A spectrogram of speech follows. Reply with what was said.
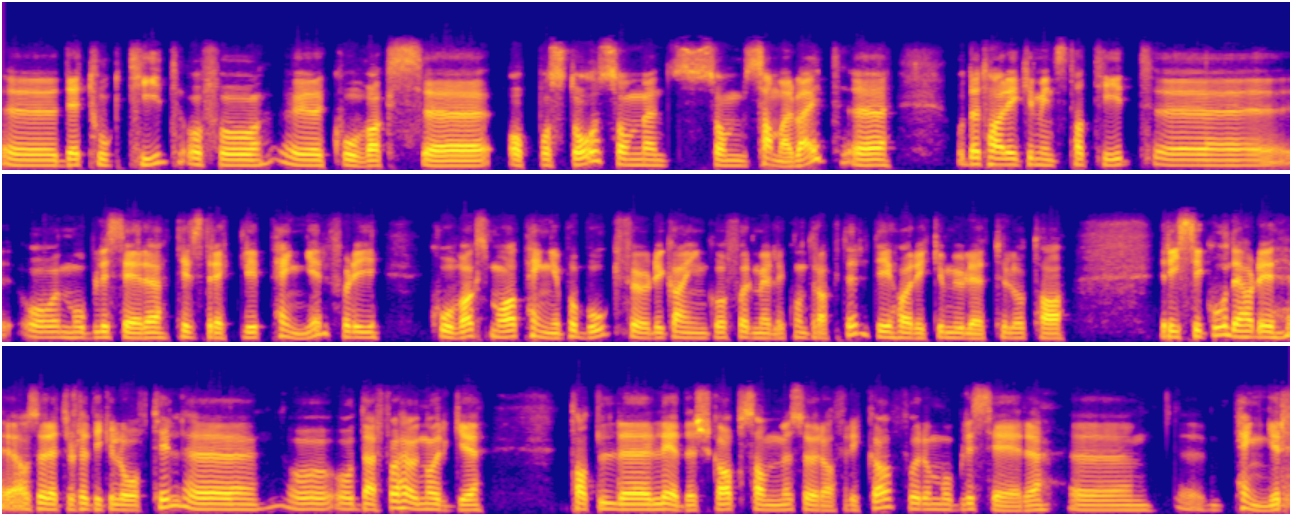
Uh, det tok tid å få Covax opp og stå som, en, som samarbeid. og det tar ikke minst tatt tid å mobilisere tilstrekkelig penger, fordi Covax må ha penger på bok før de kan inngå formelle kontrakter. De har ikke mulighet til å ta risiko, det har de altså rett og slett ikke lov til. og, og derfor har jo Norge tatt lederskap sammen med Sør-Afrika for å mobilisere eh, eh, penger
